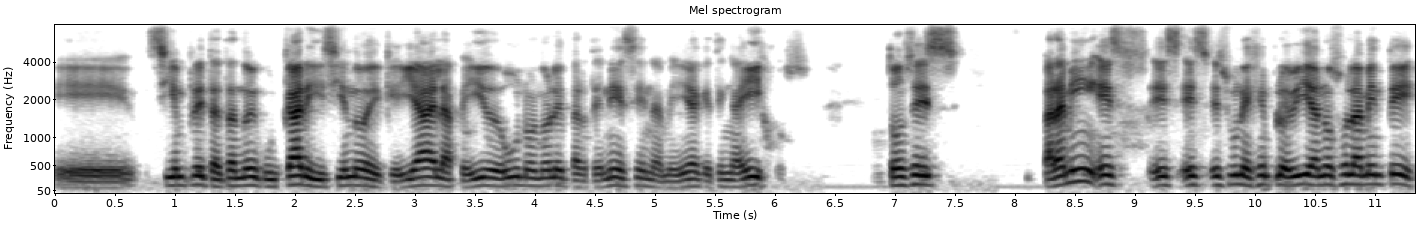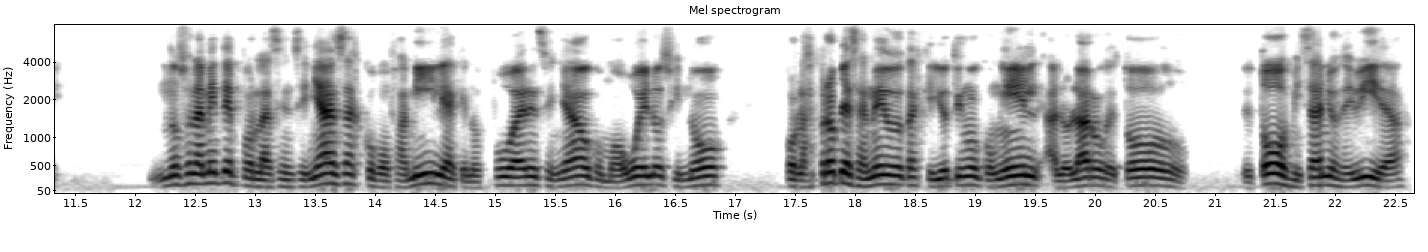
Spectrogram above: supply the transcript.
Eh, siempre tratando de inculcar y diciendo de que ya el apellido de uno no le pertenece a medida que tenga hijos. Entonces, para mí es, es, es, un ejemplo de vida, no solamente, no solamente por las enseñanzas como familia que nos pudo haber enseñado como abuelo, sino por las propias anécdotas que yo tengo con él a lo largo de, todo, de todos mis años de vida,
